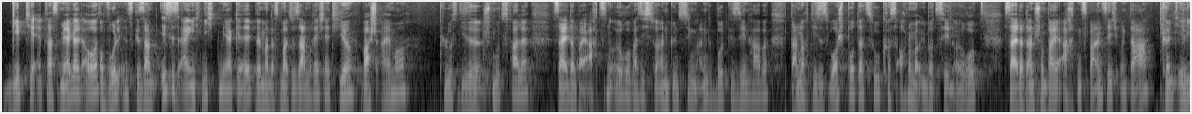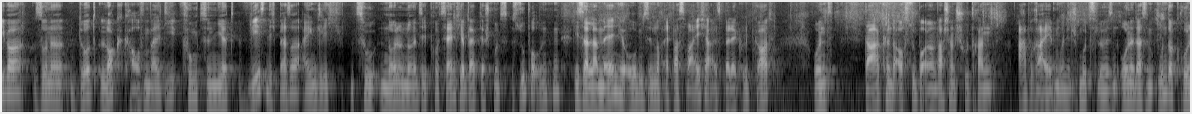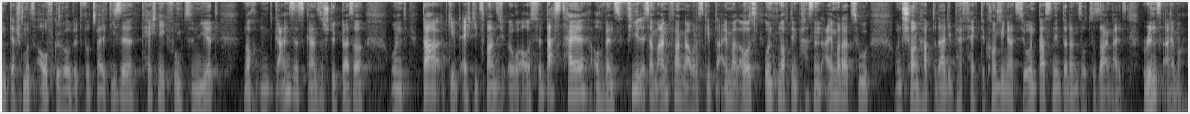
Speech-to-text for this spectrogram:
gebt hier etwas mehr Geld aus, obwohl insgesamt ist es eigentlich nicht mehr Geld, wenn man das mal zusammenrechnet. Hier Wascheimer plus diese Schmutzfalle, seid ihr bei 18 Euro, was ich so an günstigem Angebot gesehen habe. Dann noch dieses Washboard dazu, kostet auch nochmal über 10 Euro, seid ihr dann schon bei 28 und da könnt ihr lieber so eine Dirt Lock kaufen, weil die funktioniert wesentlich besser, eigentlich zu 99 Prozent. Hier bleibt der Schmutz super unten. Diese Lamellen hier oben sind noch etwas weicher als bei der Grid Guard und da könnt ihr auch super euren Waschhandschuh dran abreiben und den Schmutz lösen, ohne dass im Untergrund der Schmutz aufgewirbelt wird, weil diese Technik funktioniert noch ein ganzes, ganzes Stück besser und da gebt echt die 20 Euro aus für das Teil, auch wenn es viel ist am Anfang, aber das gebt ihr einmal aus und noch den passenden Eimer dazu und schon habt ihr da die perfekte Kombination, das nehmt ihr dann sozusagen als Rinse-Eimer.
